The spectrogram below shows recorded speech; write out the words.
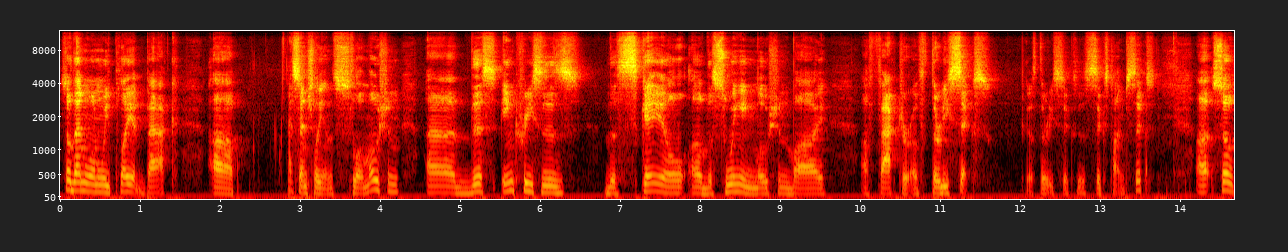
So then when we play it back uh, essentially in slow motion, uh, this increases the scale of the swinging motion by a factor of 36 because 36 is 6 times 6. Uh, so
